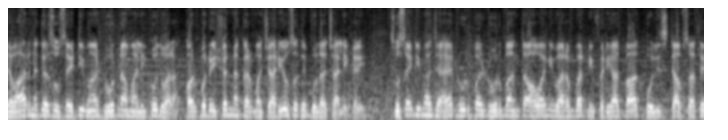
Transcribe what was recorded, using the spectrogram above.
જવાહરનગર સોસાયટીમાં ઢોરના માલિકો દ્વારા કોર્પોરેશનના કર્મચારીઓ સાથે બોલાચાલી કરી. સોસાયટીમાં જાહેર રોડ પર ઢોર બાંધતા હોવાની વારંવારની ફરિયાદ બાદ પોલીસ સ્ટાફ સાથે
